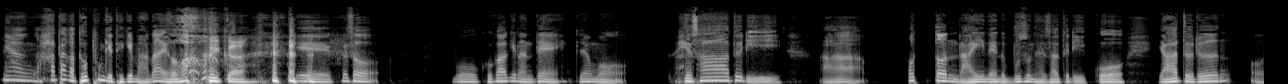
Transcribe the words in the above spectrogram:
그냥 하다가 덮은 게 되게 많아요. 그러니까 예, 그래서 뭐 그거 하긴 한데 그냥 뭐 회사들이 아 어떤 라인에는 무슨 회사들이 있고 야들은 어,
